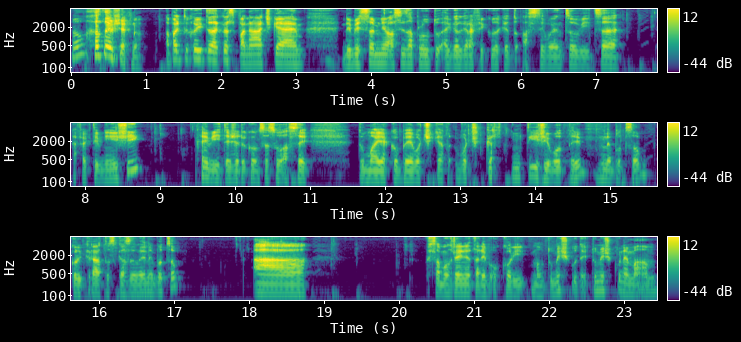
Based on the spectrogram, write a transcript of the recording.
No, a to je všechno. A pak to chodíte takhle s panáčkem. Kdyby se měl asi zaplout tu ego grafiku, tak je to asi vojenco více efektivnější. Hej, víte, že dokonce jsou asi tu mají jakoby očkrtnutý životy, nebo co, kolikrát to zkazili, nebo co. A Samozřejmě tady v okolí mám tu myšku, teď tu myšku nemám,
